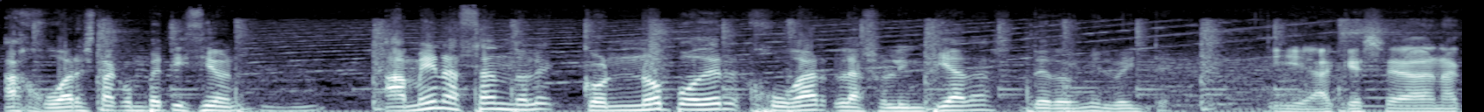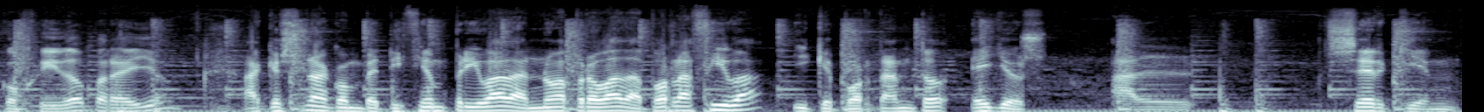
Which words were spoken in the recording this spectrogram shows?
a jugar esta competición, amenazándole con no poder jugar las Olimpiadas de 2020. ¿Y a qué se han acogido para ello? A que es una competición privada no aprobada por la FIBA y que por tanto ellos, al ser quien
